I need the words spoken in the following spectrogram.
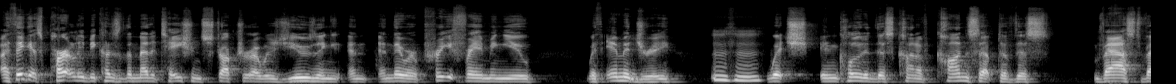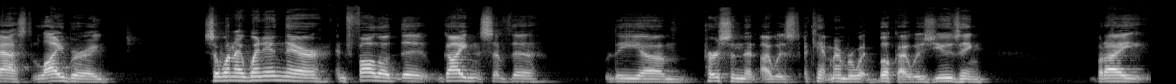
I think it's partly because of the meditation structure I was using, and, and they were pre framing you with imagery mm-hmm. which included this kind of concept of this vast, vast library. So when I went in there and followed the guidance of the the um, person that I was, I can't remember what book I was using, but I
